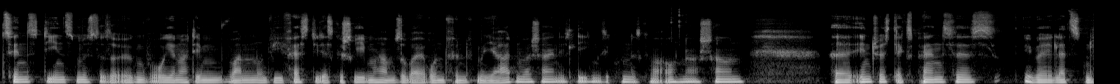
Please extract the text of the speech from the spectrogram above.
Zinsdienst müsste so irgendwo, je nachdem wann und wie fest die das geschrieben haben, so bei rund 5 Milliarden wahrscheinlich liegen. Sekunde, das kann man auch nachschauen. Äh, Interest Expenses über die letzten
